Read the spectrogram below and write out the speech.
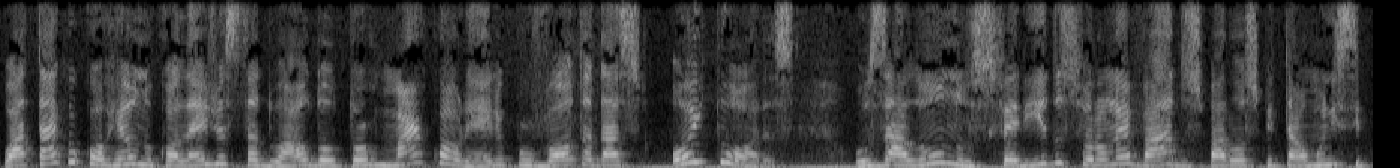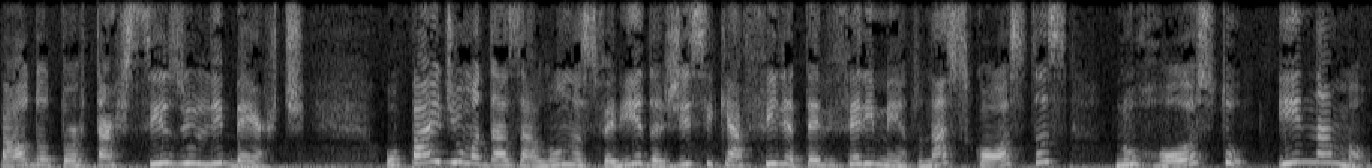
O ataque ocorreu no Colégio Estadual Dr. Marco Aurélio por volta das 8 horas. Os alunos feridos foram levados para o Hospital Municipal Dr. Tarcísio Liberti. O pai de uma das alunas feridas disse que a filha teve ferimento nas costas, no rosto e na mão.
